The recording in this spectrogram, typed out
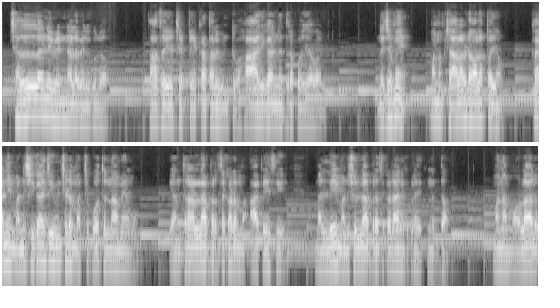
చల్లని వెన్నెల వెలుగులో తాతయ్య చెప్పే కథలు వింటూ హాయిగా నిద్రపోయేవాళ్ళు. నిజమే మనం చాలా డెవలప్ అయ్యాం. కానీ మనిషిగా జీవించడం మర్చిపోతున్నామేమో యంత్రాల్లా బ్రతకడం ఆపేసి మళ్ళీ మనుషుల్లా బ్రతకడానికి ప్రయత్నిద్దాం. మన మూలాలు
